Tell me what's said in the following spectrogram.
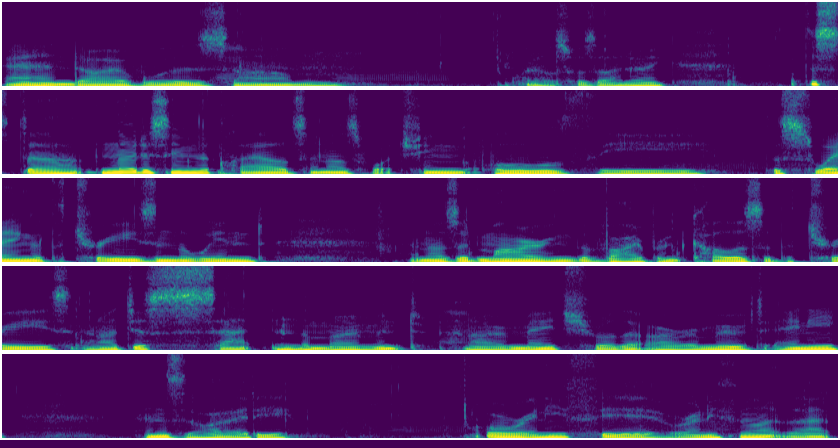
and i was um what else was i doing? Just uh, noticing the clouds and i was watching all the the swaying of the trees in the wind, and I was admiring the vibrant colors of the trees, and I just sat in the moment and I made sure that I removed any anxiety or any fear or anything like that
